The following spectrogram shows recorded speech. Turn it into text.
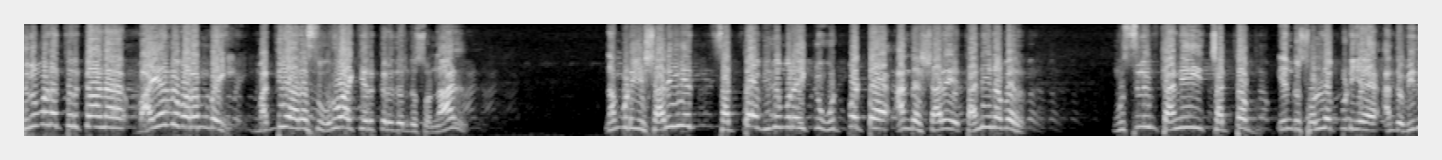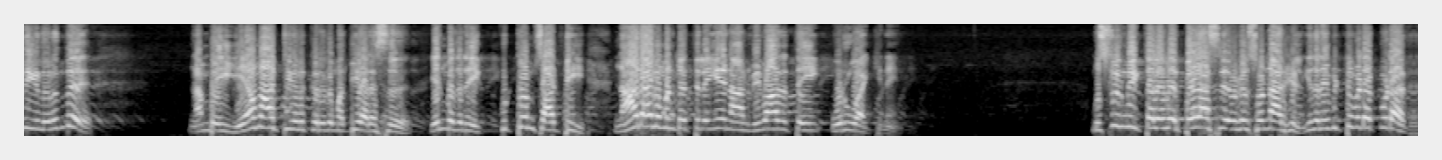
திருமணத்திற்கான வயது வரம்பை மத்திய அரசு உருவாக்கி இருக்கிறது என்று சொன்னால் நம்முடைய ஷரியத் சட்ட விதிமுறைக்கு உட்பட்ட அந்த தனிநபர் முஸ்லிம் தனி சட்டம் என்று சொல்லக்கூடிய அந்த விதியிலிருந்து நம்மை ஏமாற்றி இருக்கிறது மத்திய அரசு என்பதனை குற்றம் சாட்டி நாடாளுமன்றத்திலேயே நான் விவாதத்தை உருவாக்கினேன். முஸ்லிம் லீக் தலைவர் பேராசிரியர்கள் சொன்னார்கள் இதனை விட்டுவிடக் கூடாது.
